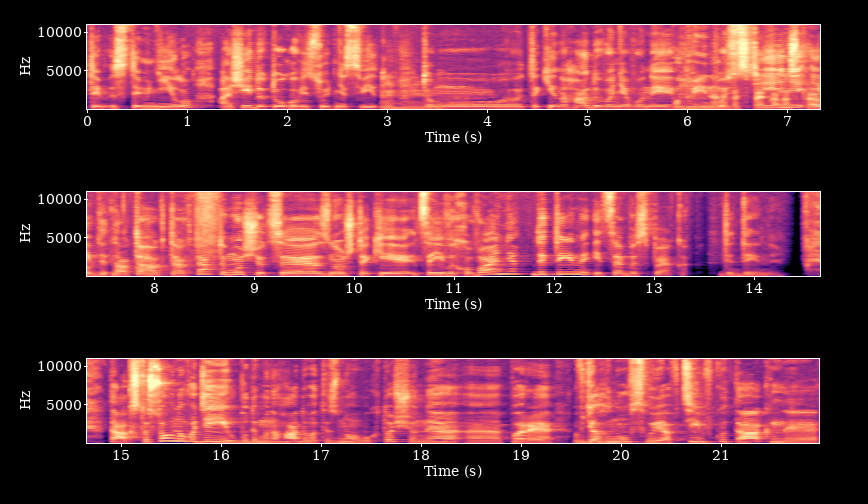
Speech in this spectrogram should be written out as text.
тем- стемніло, а ще й до того відсутнє світло. Тому е, такі нагадування вони Подвійна небезпека, насправді, і, так. так, так, так, тому що це знову ж таки це і виховання дитини, і це безпека дитини. Так, стосовно водіїв, будемо нагадувати знову, хто що не е, перевдягнув свою автівку, так, не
